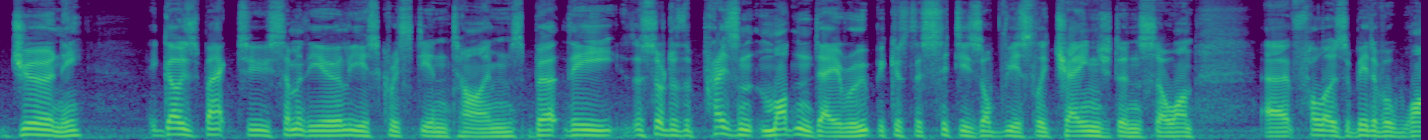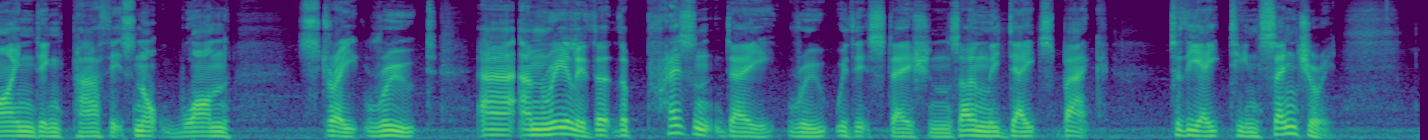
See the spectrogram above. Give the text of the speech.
journey. It goes back to some of the earliest Christian times, but the, the sort of the present modern day route, because the city's obviously changed and so on, uh, follows a bit of a winding path. It's not one straight route. Uh, and really, the, the present day route with its stations only dates back to the 18th century.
